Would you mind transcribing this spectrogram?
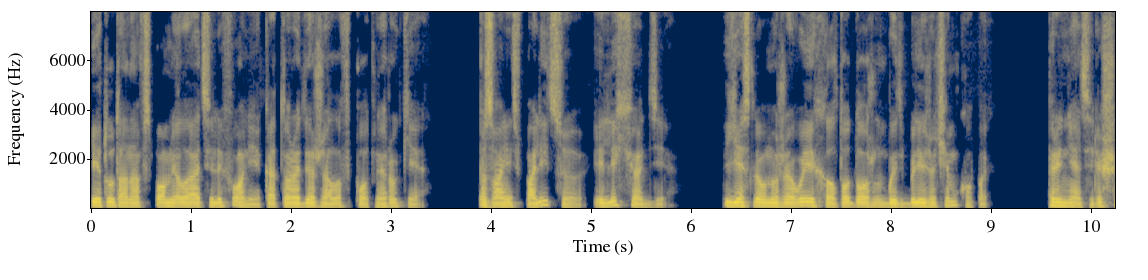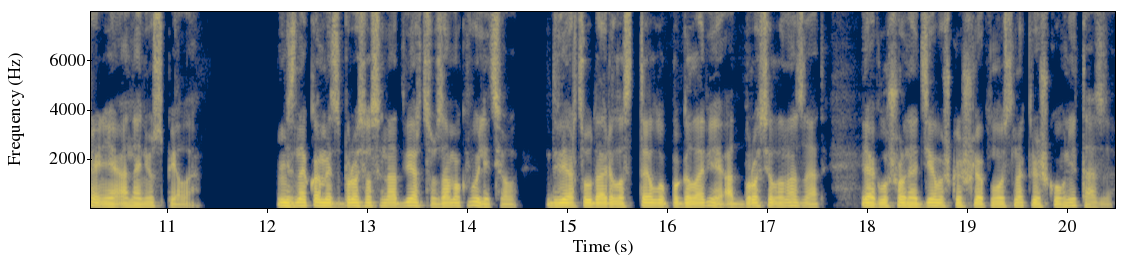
И тут она вспомнила о телефоне, который держала в потной руке. Позвонить в полицию или Хёдди? Если он уже выехал, то должен быть ближе, чем копы. Принять решение она не успела. Незнакомец бросился на дверцу, замок вылетел. Дверца ударила Стеллу по голове, отбросила назад, и оглушенная девушка шлепнулась на крышку унитаза.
